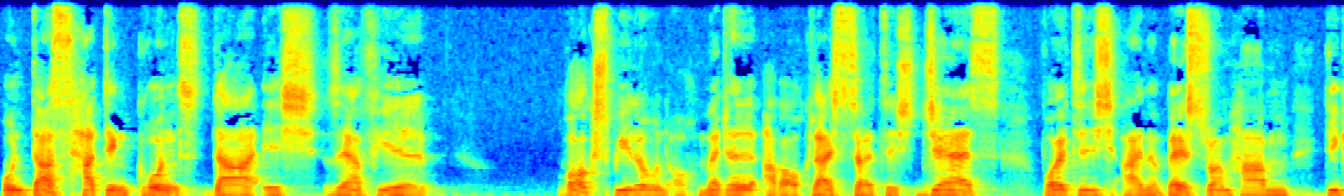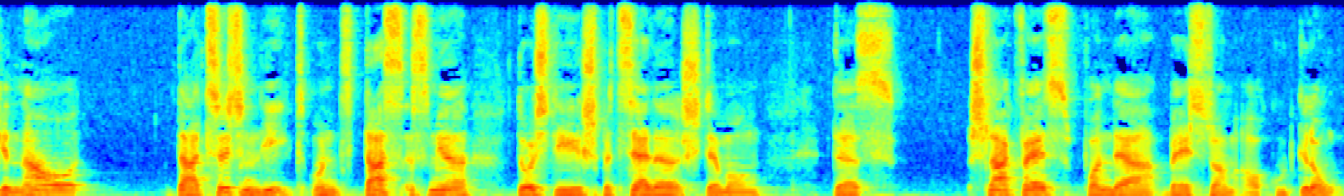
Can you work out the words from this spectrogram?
Und das hat den Grund, da ich sehr viel Rock spiele und auch Metal, aber auch gleichzeitig Jazz, wollte ich eine Bassdrum haben, die genau dazwischen liegt und das ist mir durch die spezielle Stimmung des Schlagfelds von der Bassdrum auch gut gelungen.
